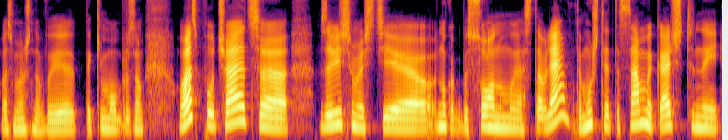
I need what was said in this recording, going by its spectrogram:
возможно, вы таким образом... У вас получается, в зависимости, ну, как бы сон мы оставляем, потому что это самый качественный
